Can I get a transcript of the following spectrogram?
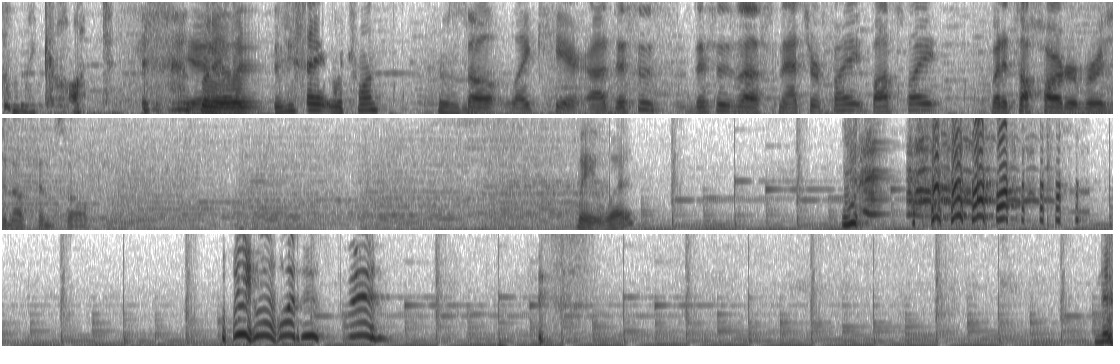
Oh my god. Yeah. Wait, wait, did you say which one? So like here, uh, this is this is a snatcher fight, boss fight, but it's a harder version of himself. Wait, what? Wait, what is this?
